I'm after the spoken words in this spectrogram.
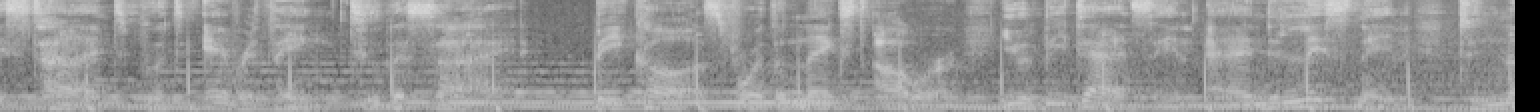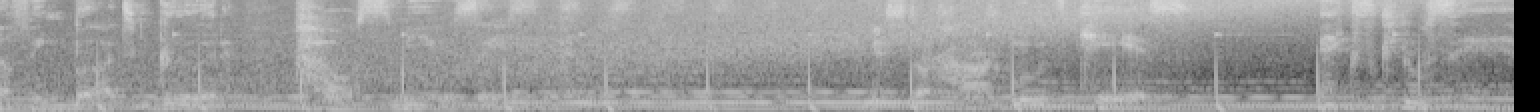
It's time to put everything to the side. Because for the next hour, you'll be dancing and listening to nothing but good house music. Mr. Hard Mood's Kiss, exclusive.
